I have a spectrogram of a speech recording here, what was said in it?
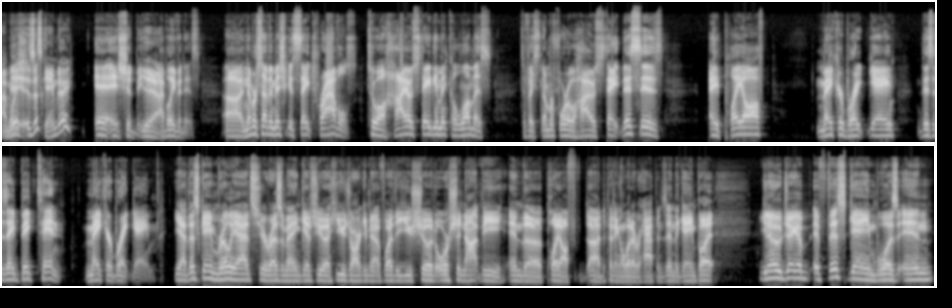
I believe, Mich- is this game day? It, it should be. Yeah. I believe it is. Uh, number seven, Michigan State travels to Ohio Stadium in Columbus to face number four, Ohio State. This is a playoff make or break game. This is a Big Ten make or break game. Yeah, this game really adds to your resume and gives you a huge argument of whether you should or should not be in the playoff, uh, depending on whatever happens in the game. But, you know, Jacob, if this game was in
